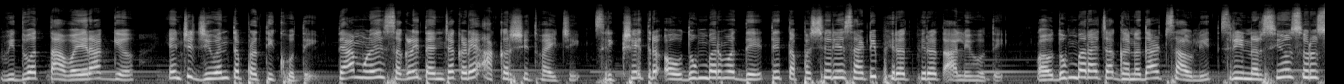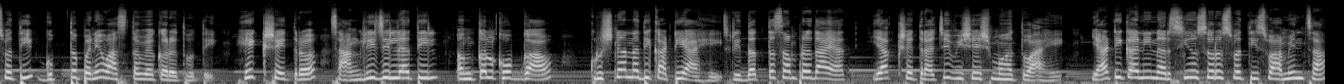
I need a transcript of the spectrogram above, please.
विद्वत्ता वैराग्य यांचे जिवंत प्रतीक होते. त्यामुळे सगळे त्यांच्याकडे आकर्षित व्हायचे. श्री क्षेत्र औदुंबरमध्ये ते तपश्चर्येसाठी फिरत फिरत आले होते. औदुंबराच्या घनदाट सावलीत श्री नरसिंह सरस्वती गुप्तपणे वास्तव्य करत होते. हे क्षेत्र सांगली जिल्ह्यातील अंकलखोप गाव कृष्णा नदीकाठी आहे. श्री दत्त संप्रदायात या क्षेत्राचे विशेष महत्त्व आहे. या ठिकाणी नरसिंह सरस्वती स्वामींचा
